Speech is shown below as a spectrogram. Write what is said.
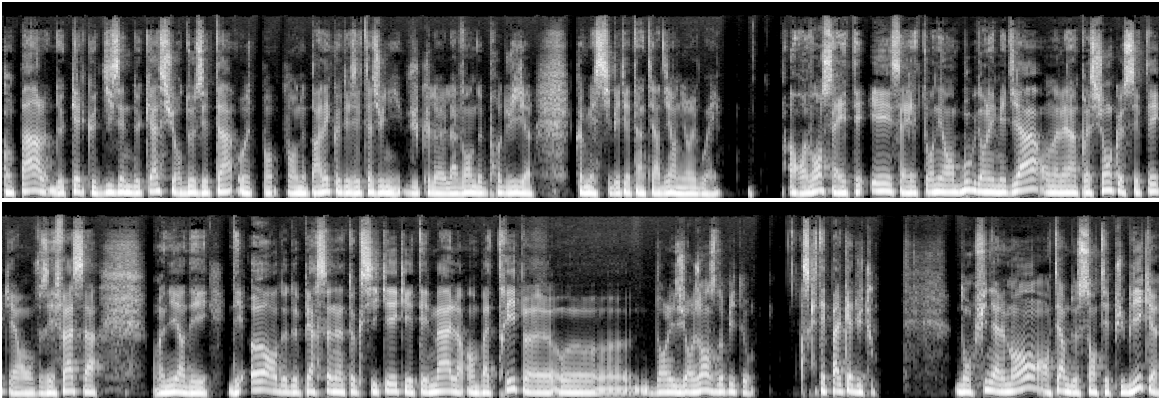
On parle de quelques dizaines de cas sur deux États, pour, ne parler que des États-Unis, vu que la vente de produits comestibles était interdite en Uruguay. En revanche, ça a été et ça a tourné en boucle dans les médias. On avait l'impression que c'était qu'on faisait face à, on va dire, des, des hordes de personnes intoxiquées qui étaient mal en bas de trip euh, dans les urgences d'hôpitaux. Ce qui n'était pas le cas du tout. Donc finalement, en termes de santé publique, euh,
